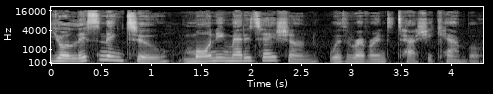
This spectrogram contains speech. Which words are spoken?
You're listening to Morning Meditation with Reverend Tashi Campbell.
